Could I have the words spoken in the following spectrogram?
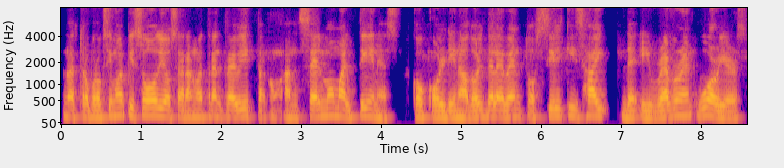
Nuestro próximo episodio será nuestra entrevista con Anselmo Martínez, co-coordinador del evento Silky's High de Irreverent Warriors,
